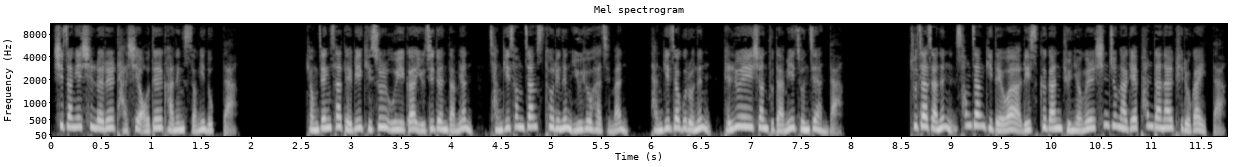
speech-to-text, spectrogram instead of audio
시장의 신뢰를 다시 얻을 가능성이 높다. 경쟁사 대비 기술 우위가 유지된다면 장기 성장 스토리는 유효하지만 단기적으로는 밸류에이션 부담이 존재한다. 투자자는 성장 기대와 리스크 간 균형을 신중하게 판단할 필요가 있다.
